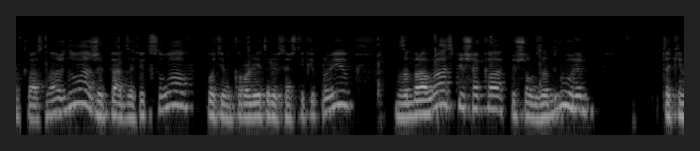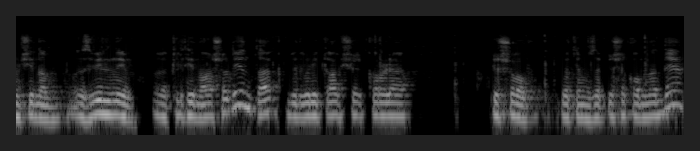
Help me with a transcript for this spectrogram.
якраз на H2, G5 зафіксував, потім король E3 все ж таки провів, забрав раз пішака, пішов за другим таким чином звільнив е, клітину H1, так, відволікавши короля, пішов потім за пішаком на D.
